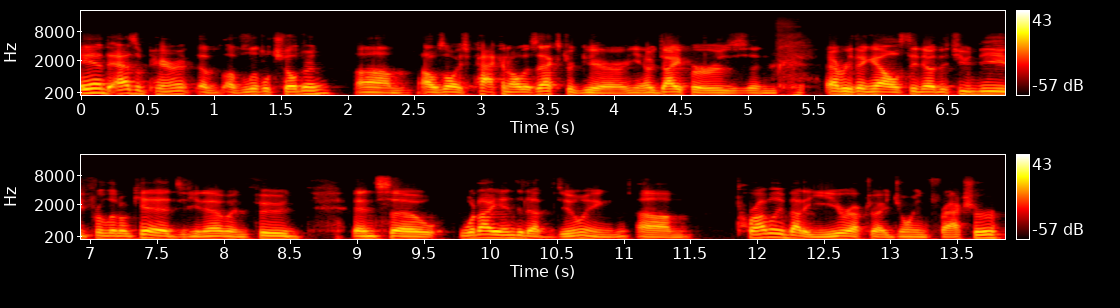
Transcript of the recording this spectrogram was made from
and as a parent of, of little children, um, I was always packing all this extra gear, you know, diapers and everything else, you know, that you need for little kids, you know, and food. And so what I ended up doing, um, probably about a year after I joined Fracture,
